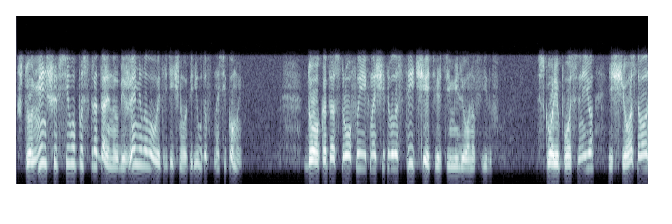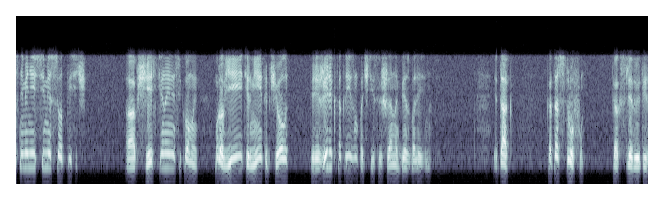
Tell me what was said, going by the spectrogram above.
что меньше всего пострадали на рубеже мелового и третичного периодов насекомые. До катастрофы их насчитывалось три четверти миллионов видов. Вскоре после нее еще оставалось не менее 700 тысяч. А общественные насекомые, муравьи, термиты, пчелы, пережили катаклизм почти совершенно безболезненно. Итак, катастрофу, как следует из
